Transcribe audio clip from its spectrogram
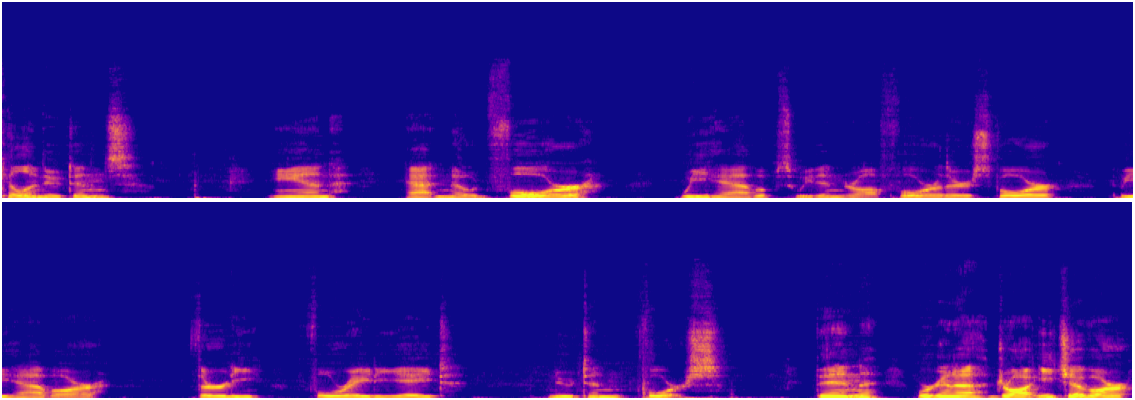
kilonewtons. And at node 4, we have, oops, we didn't draw 4, there's 4. We have our 3488 Newton force. Then we're going to draw each of our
